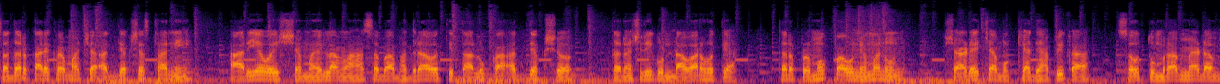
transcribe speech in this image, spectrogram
सदर कार्यक्रमाच्या अध्यक्षस्थानी आर्य वैश्य महिला महासभा भद्रावती तालुका अध्यक्ष धनश्री गुंडावार होत्या. तर प्रमुख पाहुणे म्हणून शाळेच्या मुख्याध्यापिका सौ तुमराम मॅडम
